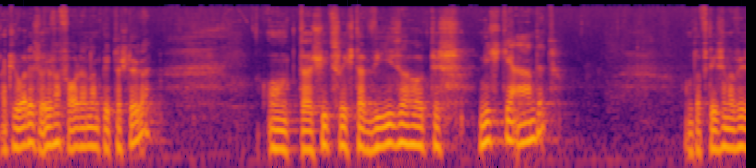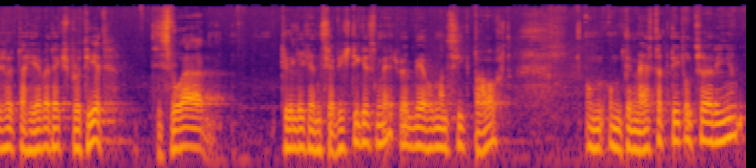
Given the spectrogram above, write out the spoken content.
ein klares Ölverfall an Peter Stöger. Und der Schiedsrichter Wieser hat es nicht geahndet und auf das hinauf ist halt der Herbert explodiert. Das war natürlich ein sehr wichtiges Match, weil wir haben einen Sieg braucht, um, um den Meistertitel zu erringen.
